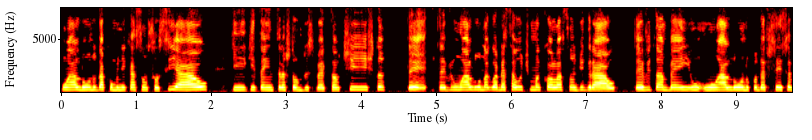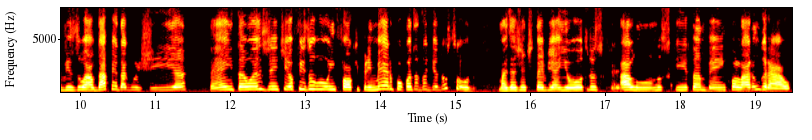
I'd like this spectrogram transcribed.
um aluno da comunicação social que, que tem transtorno do espectro autista, te, teve um aluno agora nessa última colação de grau, teve também um, um aluno com deficiência visual da pedagogia, né? Então a gente, eu fiz o enfoque primeiro por conta do Dia do Surdo, mas a gente teve aí outros alunos que também colaram grau,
